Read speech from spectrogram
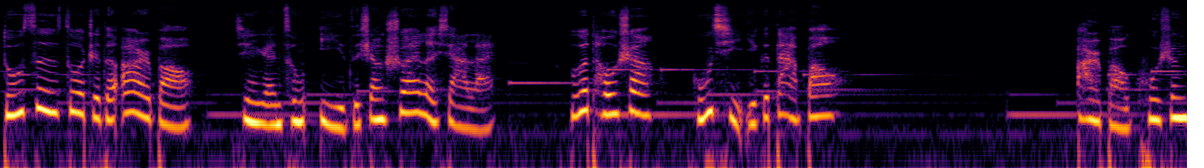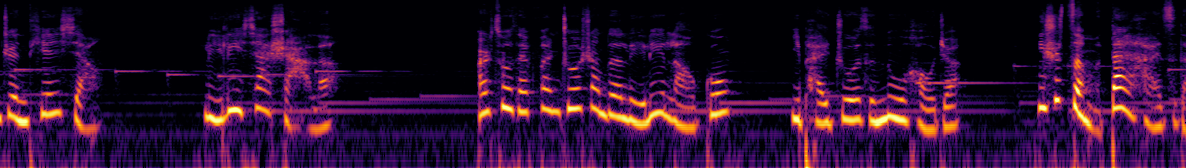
独自坐着的二宝竟然从椅子上摔了下来，额头上鼓起一个大包。二宝哭声震天响，李丽吓傻了。而坐在饭桌上的李丽老公一拍桌子，怒吼着：“你是怎么带孩子的？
